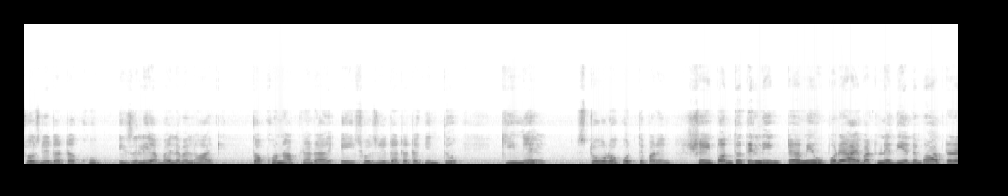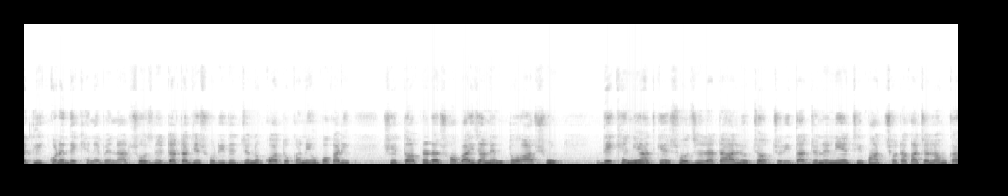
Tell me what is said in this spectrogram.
সজনে ডাঁটা খুব ইজিলি অ্যাভেলেবেল হয়, তখন আপনারা এই সজনে ডাঁটাটা কিন্তু কিনে স্টোরও করতে পারেন। সেই পদ্ধতির লিঙ্কটা আমি উপরে আই বাটনে দিয়ে দেবো, আপনারা ক্লিক করে দেখে নেবেন। আর সজনের ডাঁটা যে শরীরের জন্য কতখানি উপকারী, সে তো আপনারা সবাই জানেন। তো আসুন, দেখে নিই আজকে সজনে ডাঁটা আলু চচ্চড়ি। তার জন্য নিয়েছি পাঁচ ছটা কাঁচা লঙ্কা,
